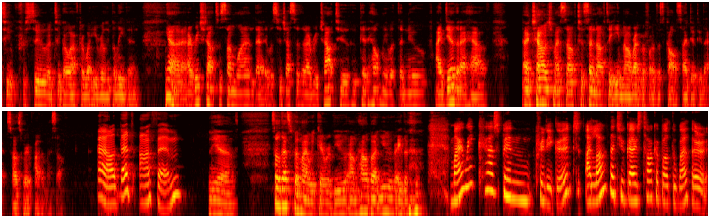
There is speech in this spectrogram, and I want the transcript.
to pursue and to go after what you really believe in. Yeah, I reached out to someone that it was suggested that I reach out to who could help me with the new idea that I have. I challenged myself to send off the email right before this call, so I did do that. So I was very proud of myself. Oh, that's awesome. Yeah. So that's been my weekend review. Um, how about you, Ada? My week has been pretty good. I love that you guys talk about the weather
